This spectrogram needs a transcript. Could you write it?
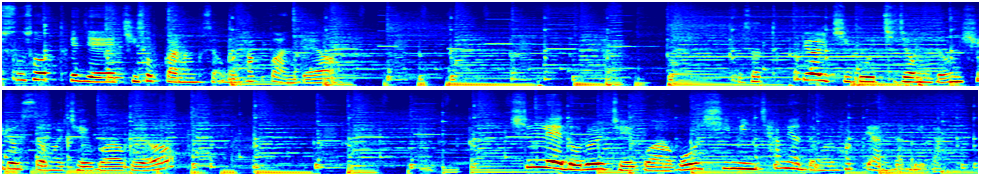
수소 태제의 지속 가능성을 확보한대요. 그래서 특별 지구 지정 등 실효성을 제고하고요. 신뢰도를 제고하고 시민 참여 등을 확대한답니다.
